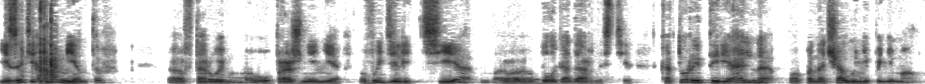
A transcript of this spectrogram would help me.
Из этих моментов э, второе упражнение выделить те э, благодарности, которые ты реально поначалу не понимал.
